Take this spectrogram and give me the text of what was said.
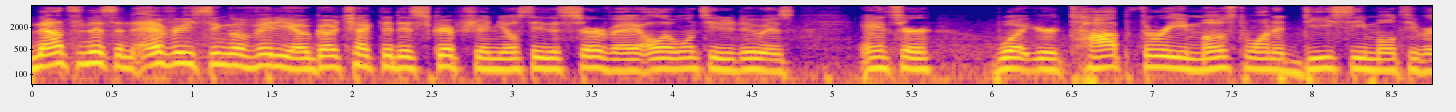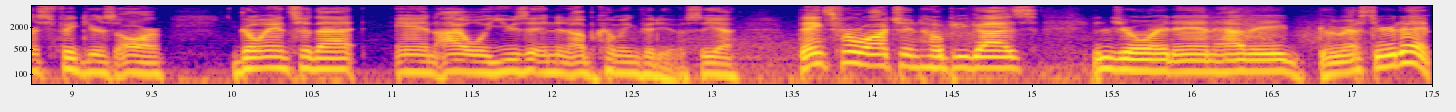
Announcing this in every single video. Go check the description. You'll see the survey. All it wants you to do is answer what your top three most wanted DC Multiverse figures are. Go answer that, and I will use it in an upcoming video. So, yeah, thanks for watching. Hope you guys enjoyed, and have a good rest of your day.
